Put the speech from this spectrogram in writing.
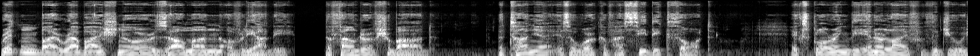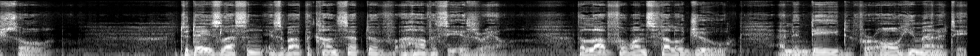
written by Rabbi Shneur Zalman of Liadi, the founder of Chabad. The Tanya is a work of Hasidic thought, exploring the inner life of the Jewish soul. Today's lesson is about the concept of Ahavas Yisrael, the love for one's fellow Jew, and indeed for all humanity.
